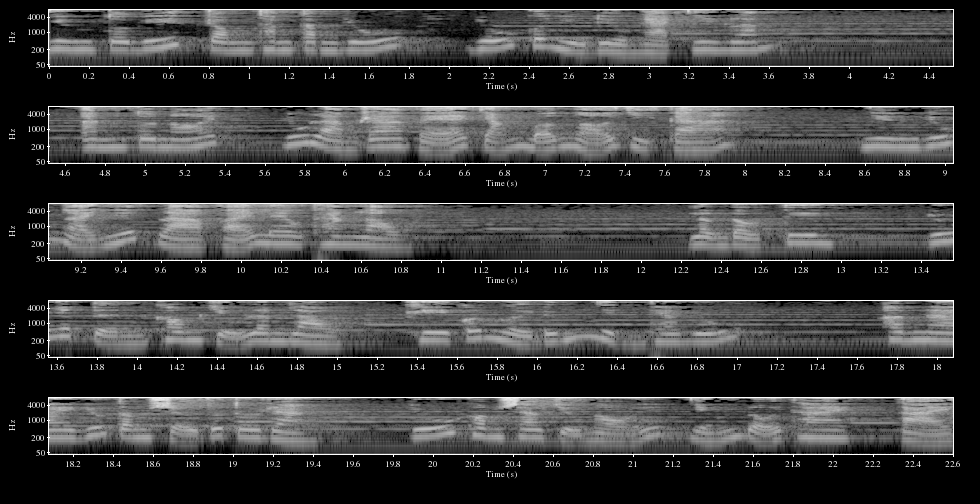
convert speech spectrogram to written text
Nhưng tôi biết trong thâm tâm vú, vú có nhiều điều ngạc nhiên lắm. Anh tôi nói vú làm ra vẻ chẳng bỡ ngỡ gì cả, nhưng vú ngại nhất là phải leo thang lầu. Lần đầu tiên, vú nhất định không chịu lên lầu khi có người đứng nhìn theo vú. Hôm nay vú tâm sự với tôi rằng vú không sao chịu nổi những đổi thai tại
